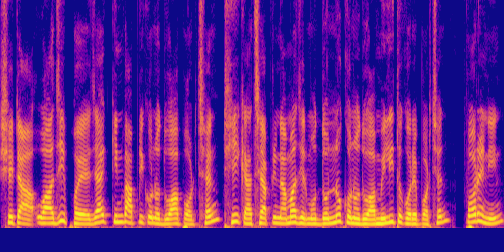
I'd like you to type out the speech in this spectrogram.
সেটা ওয়াজিব হয়ে যায়, কিংবা আপনি কোনো দোয়া পড়ছেন। ঠিক আছে, আপনি নামাজের মধ্যে অন্য কোনো দোয়া মিলিত করে পড়ছেন, পড়ে নিন।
